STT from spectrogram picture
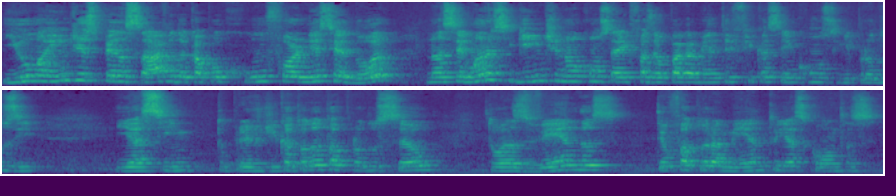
E uma indispensável, daqui a pouco, com um fornecedor, na semana seguinte não consegue fazer o pagamento e fica sem conseguir produzir. E assim, tu prejudica toda a tua produção, tuas vendas, teu faturamento e as contas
